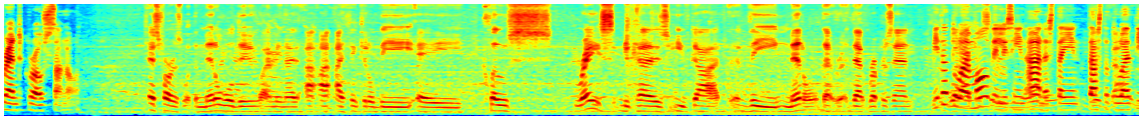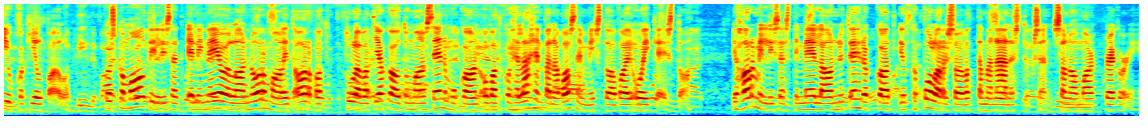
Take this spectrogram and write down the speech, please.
Brent Gross sanoo. As far as what the middle will do, I mean, I, I, I think it'll be a close race because you've got the middle that, that represent Mitä tulee maltillisiin äänestäjiin, tästä tulee tiukka kilpailu, koska maltilliset, eli ne joilla on normaalit arvot, tulevat jakautumaan sen mukaan, ovatko he lähempänä vasemmistoa vai oikeistoa. Ja harmillisesti meillä on nyt ehdokkaat, jotka polarisoivat tämän äänestyksen, sanoo Mark Gregory.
